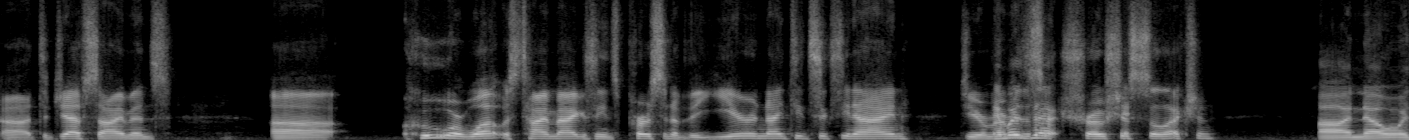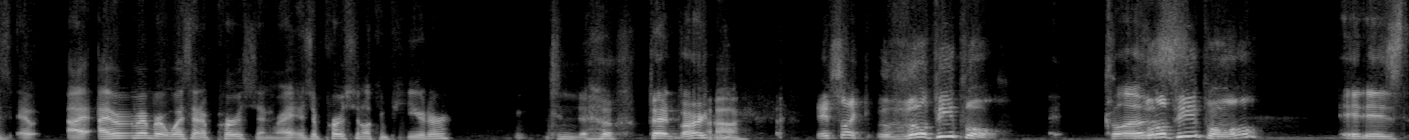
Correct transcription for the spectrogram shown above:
uh, to Jeff Simons. Uh, who or what was Time Magazine's Person of the Year in 1969? Do you remember was this a- atrocious selection? Uh, no, it was. It, I I remember it wasn't a person, right? It was a personal computer. no, Ben Barton. Oh, It's like the people. Close. The people. It is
